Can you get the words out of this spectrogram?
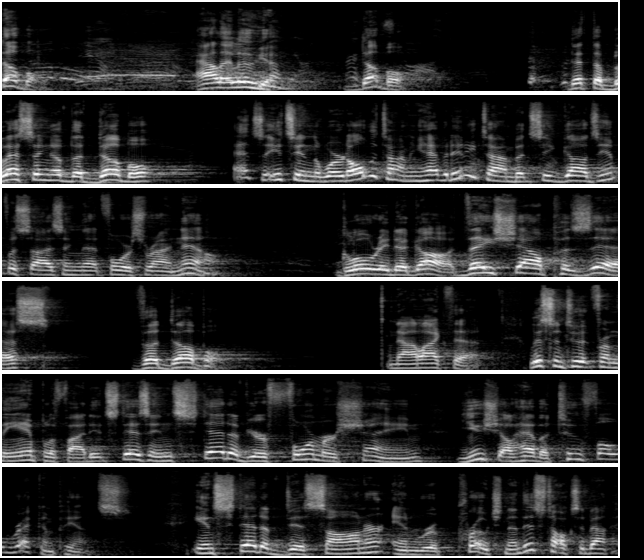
double. Hallelujah. Double. That the blessing of the double, that's, it's in the Word all the time. You have it anytime, but see, God's emphasizing that for us right now. Glory to God. They shall possess the double. Now, I like that. Listen to it from the Amplified. It says, Instead of your former shame, you shall have a twofold recompense instead of dishonor and reproach. Now, this talks about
